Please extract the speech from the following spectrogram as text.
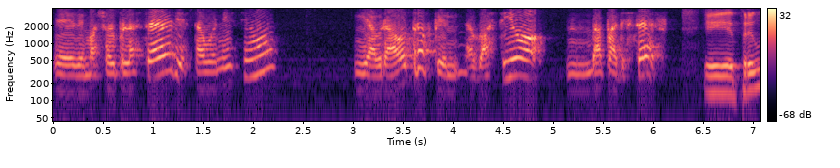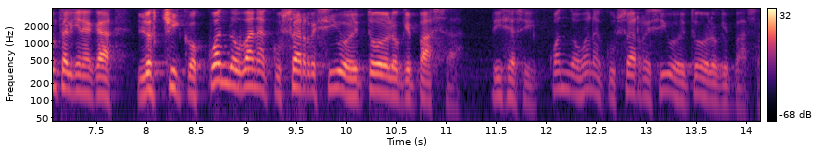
eh, de mayor placer y está buenísimo y habrá otros que el vacío va a aparecer. Eh, pregunta alguien acá, los chicos, ¿cuándo van a acusar recibo de todo lo que pasa? Dice así, ¿cuándo van a acusar recibo de todo lo que pasa?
